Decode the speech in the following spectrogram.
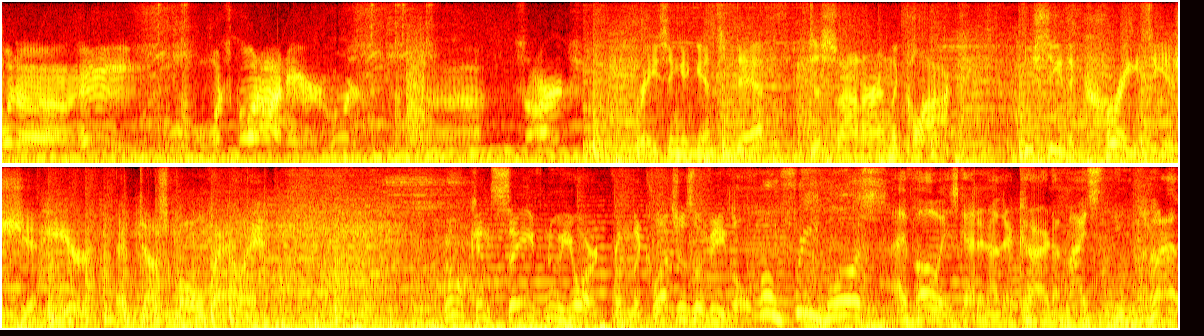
What, uh, hey, what's going on here? Who is, uh, Sarge? Racing against death, dishonor, and the clock. You see the craziest shit here at Dust Bowl Valley. Who can save New York from the clutches of evil? Home free, boss. I've always got another card up my sleeve. Huh?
